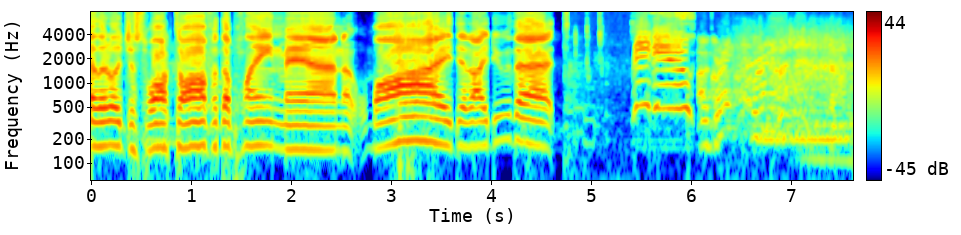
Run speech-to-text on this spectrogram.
I literally just walked off of the plane, man. Why did I do that? Redo! A great plan.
